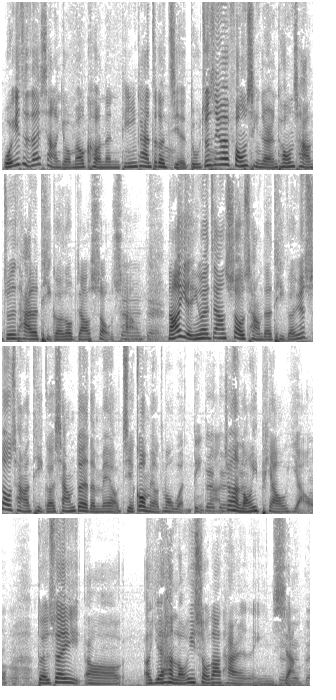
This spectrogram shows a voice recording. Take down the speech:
我一直在想，有没有可能你听听看这个解读，就是因为风型的人通常就是他的体格都比较瘦长，对，对。然后也因为这样瘦长的体格，因为瘦长的体格相对的没有结构没有这么稳定嘛，就很容易飘摇。对，所以呃。呃，也很容易受到他人的影响，对，对，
